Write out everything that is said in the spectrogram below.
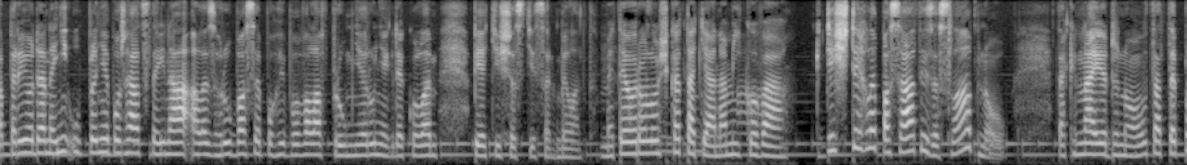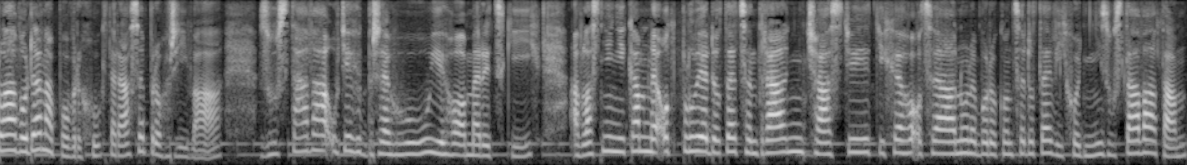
Ta perioda není úplně pořád stejná, ale zhruba se pohybovala v průměru někde kolem 5, 6, 7 let. Meteoroložka Tatiana Míková. Když tyhle pasáty zeslábnou, tak najednou ta teplá voda na povrchu, která se prohřívá, zůstává u těch břehů jihoamerických a vlastně nikam neodpluje do té centrální části Tichého oceánu nebo dokonce do té východní, zůstává tam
